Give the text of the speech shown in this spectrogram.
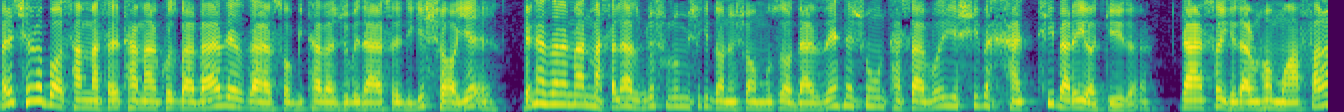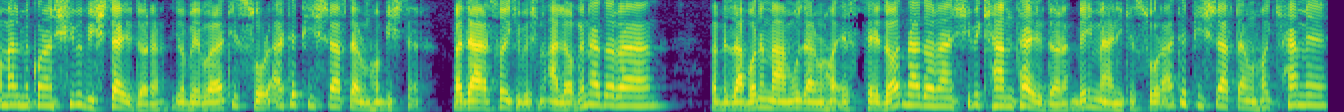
ولی چرا باز هم مسئله تمرکز بر بعضی از درس ها بی توجه به درس های دیگه شایعه؟ به نظر من مسئله از اونجا شروع میشه که دانش آموزا در ذهنشون تصور یه شیب خطی برای یادگیری دارن. درس هایی که در اونها موفق عمل می‌کنن شیب بیشتری دارن یا به عبارتی سرعت پیشرفت در اونها بیشتره. و درس هایی که بهشون علاقه ندارن و به زبان معمول در اونها استعداد ندارن شیب کمتری دارن. به این معنی که سرعت پیشرفت در اونها کمه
